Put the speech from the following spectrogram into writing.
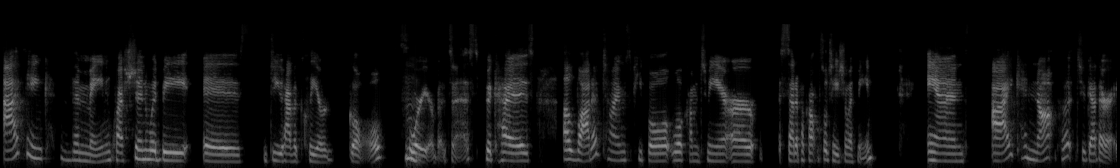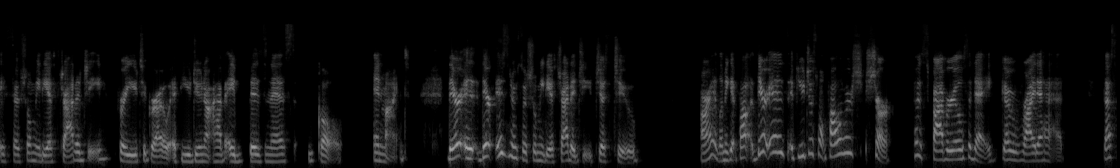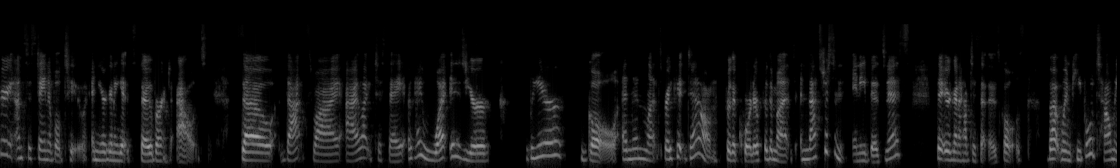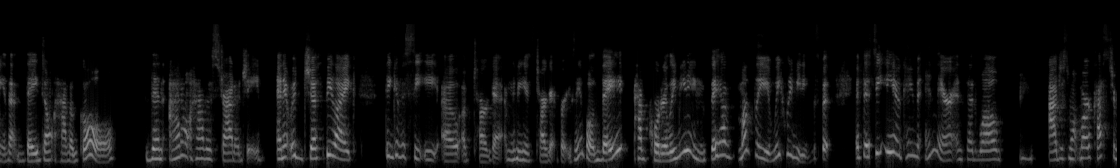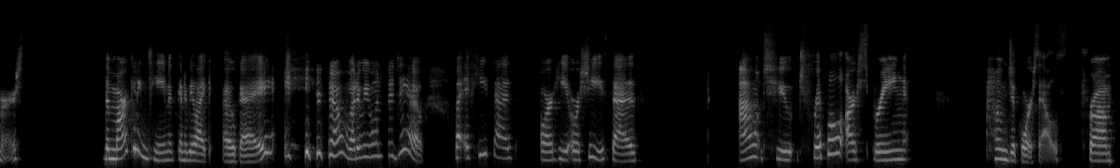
I think the main question would be is do you have a clear goal for mm. your business? Because a lot of times people will come to me or set up a consultation with me and I cannot put together a social media strategy for you to grow if you do not have a business goal in mind. There is there is no social media strategy just to all right, let me get follow. There is, if you just want followers, sure, post five reels a day, go right ahead. That's very unsustainable too. And you're going to get so burnt out. So that's why I like to say, okay, what is your clear goal? And then let's break it down for the quarter, for the month. And that's just in any business that you're going to have to set those goals. But when people tell me that they don't have a goal, then I don't have a strategy. And it would just be like, think of a CEO of Target. I'm going to use Target for example. They have quarterly meetings, they have monthly, weekly meetings. But if the CEO came in there and said, Well, I just want more customers, the marketing team is going to be like, Okay, you know, what do we want to do? But if he says, or he or she says, I want to triple our spring home decor sales from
